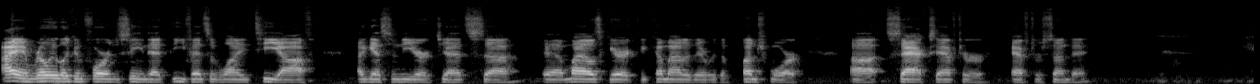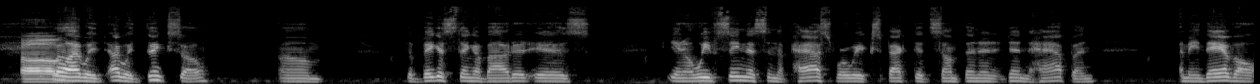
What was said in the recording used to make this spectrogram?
I am really looking forward to seeing that defensive line tee off against the New York Jets. Uh, uh, Myles Garrett could come out of there with a bunch more uh, sacks after after Sunday. Um, well, I would I would think so. Um, the biggest thing about it is, you know, we've seen this in the past where we expected something and it didn't happen. I mean, they have a,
